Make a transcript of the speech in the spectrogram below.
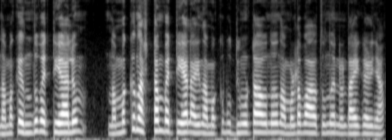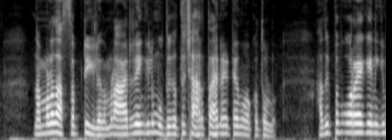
നമുക്ക് എന്തു പറ്റിയാലും നമുക്ക് നഷ്ടം പറ്റിയാൽ അല്ലെങ്കിൽ നമുക്ക് ബുദ്ധിമുട്ടാവുന്നത് നമ്മളുടെ ഭാഗത്തുനിന്ന് തന്നെ ഉണ്ടായിക്കഴിഞ്ഞാൽ നമ്മളത് അക്സെപ്റ്റ് ചെയ്യില്ല. നമ്മൾ ആരുടെയെങ്കിലും മുതുകത്ത് ചാർത്താനായിട്ടേ നോക്കത്തുള്ളൂ. അതിപ്പോൾ കുറേയൊക്കെ എനിക്ക്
